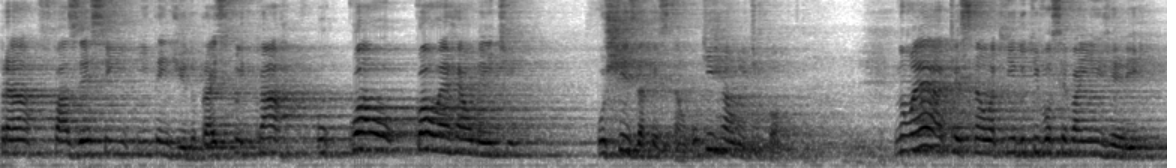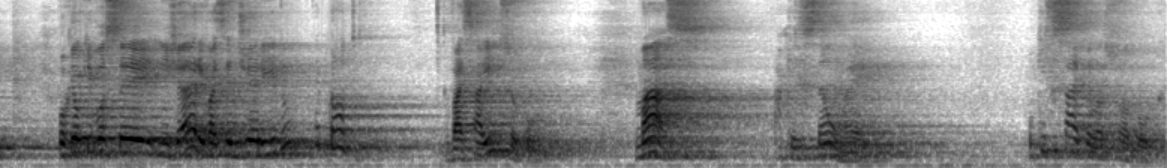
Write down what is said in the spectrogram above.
para fazer se entendido, para explicar o qual, qual é realmente o X da questão, o que realmente importa. Não é a questão aqui do que você vai ingerir, porque o que você ingere vai ser digerido e pronto, vai sair do seu corpo. Mas a questão é o que sai pela sua boca,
